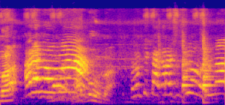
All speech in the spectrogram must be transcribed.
বাউমা আরে বৌমা! হ্যাঁ, বৌমা। তোমার কি কাকা শ্বশুর শোনো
